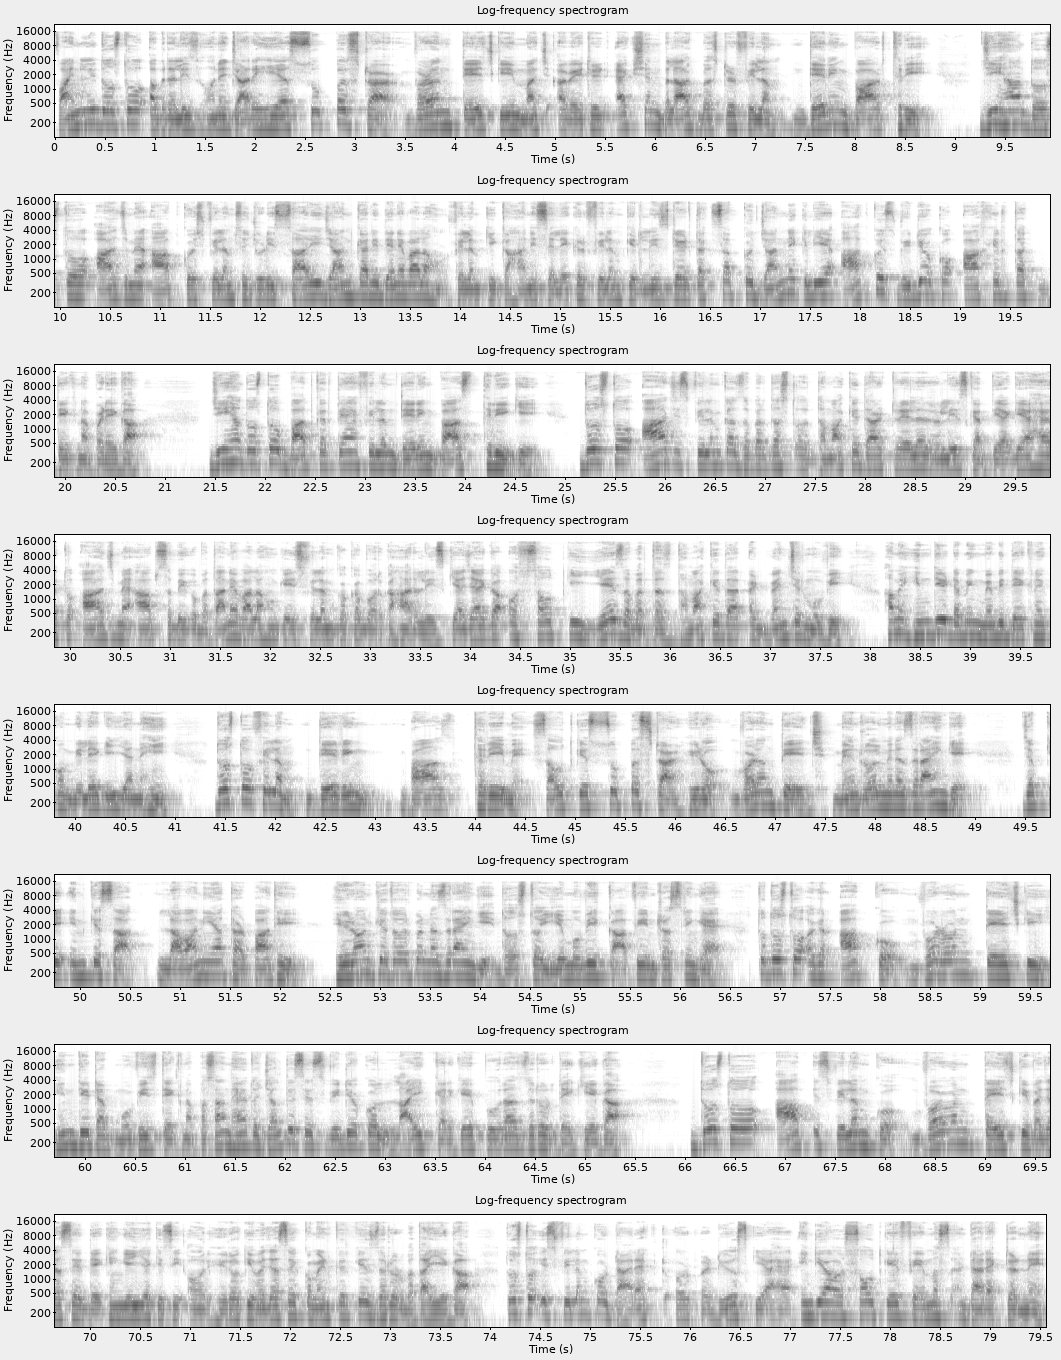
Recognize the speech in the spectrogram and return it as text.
Finally दोस्तों, अब release होने जा रही है सुपरस्टार वरुण तेज की much awaited action blockbuster film daring बार थ्री जी हाँ दोस्तों, आज मैं आपको इस फ़िल्म से जुड़ी सारी जानकारी देने वाला हूँ। फ़िल्म की कहानी से लेकर फ़िल्म की रिलीज़ डेट तक सब कुछ जानने के लिए आपको इस वीडियो को आखिर तक देखना पड़ेगा। जी हाँ दोस्तों, बात करते हैं फ़िल्म डेरिंग बाज थ्री की। दोस्तों, आज इस फ़िल्म का ज़बरदस्त और धमाकेदार ट्रेलर रिलीज़ कर दिया गया है तो आज मैं आप सभी को बताने वाला हूँ कि इस फ़िल्म को कब और कहाँ रिलीज़ किया जाएगा और साउथ की ये ज़बरदस्त धमाकेदार एडवेंचर मूवी हमें हिंदी डबिंग में भी देखने को मिलेगी या नहीं। दोस्तों, फ़िल्म दे रिंग बाज थ्री में साउथ के superstar hero Varun Tej main role में नज़र आएँगे, जबकि इनके साथ लावानिया तड़पाथी हीरोइन के तौर पर नज़र आएँगी। दोस्तों, ये मूवी काफ़ी इंटरेस्टिंग है। तो दोस्तों, अगर आपको वरुण तेज की हिंदी टब मूवीज़ देखना पसंद है तो जल्दी से इस वीडियो को लाइक करके पूरा ज़रूर देखिएगा। दोस्तों, आप इस फ़िल्म को वरुण तेज की वजह से देखेंगे या किसी और हीरो की वजह से कमेंट करके ज़रूर बताइएगा। दोस्तों, इस फ़िल्म को डायरेक्ट और प्रोड्यूस किया है इंडिया और साउथ के फ़ेमस डायरेक्टर ने।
